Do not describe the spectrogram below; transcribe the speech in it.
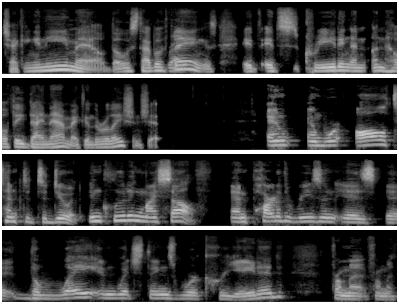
checking an email those type of right. things. It, it's creating an unhealthy dynamic in the relationship. And and we're all tempted to do it including myself and part of the reason is uh, the way in which things were created from a from a,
